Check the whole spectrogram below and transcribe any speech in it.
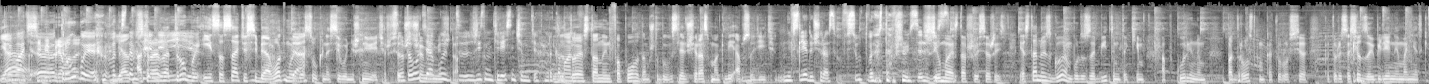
Я отрывать себе э, трубы Я водоснабжения. отрываю и трубы и сосать у себя. Вот мой Да. досуг на сегодняшний вечер. Все, Зато о у чем я тебя будет э, жизнь интереснее, чем у тех И зато наркоманов. я стану инфоповодом, чтобы вы в следующий раз могли обсудить Не в следующий раз, всю твою оставшуюся жизнь. всю мою оставшуюся жизнь. Я стану изгоем, буду забитым таким обкуренным подростком, которого все, который сосет за юбилейные монетки.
